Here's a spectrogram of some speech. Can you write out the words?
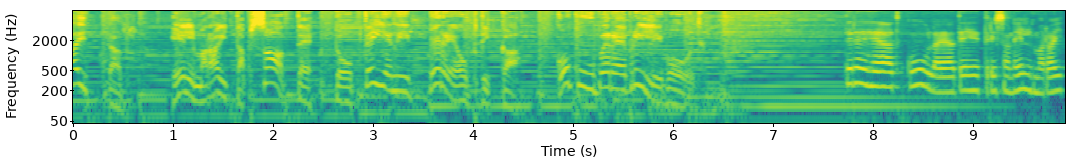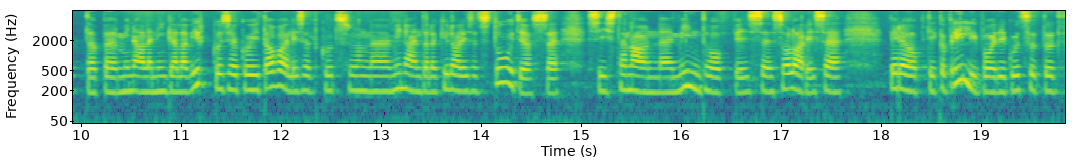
aitab. Elmar aitab saate toob teieni pereoptika, kogu pere prillipood tere, head kuulajad, eetris on Elmar Aitab, mina olen Ingela Virkus ja kui tavaliselt kutsun mina endale külalised stuudiosse, siis täna on mind hoopis Solarise pereoptika prillipoodi kutsutud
